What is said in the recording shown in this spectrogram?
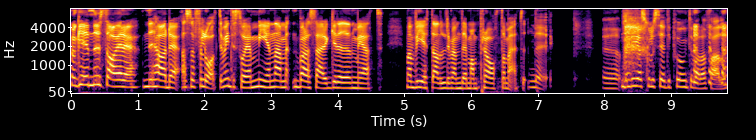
okej nu sa jag det, ni hörde, alltså förlåt, det var inte så jag menar, men bara så här grejen med att man vet aldrig vem det är man pratar med. Typ. Nej. Eh, Men det jag skulle säga till punkt var i alla fall,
